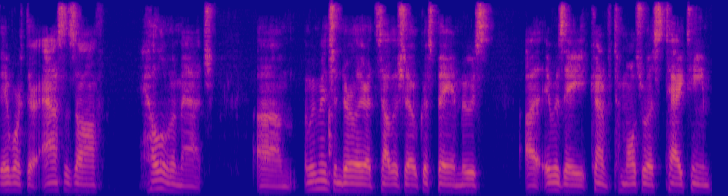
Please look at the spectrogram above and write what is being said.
They worked their asses off. Hell of a match. Um, and we mentioned earlier at the top of the show, Chris Bey and Moose. Uh, it was a kind of tumultuous tag team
